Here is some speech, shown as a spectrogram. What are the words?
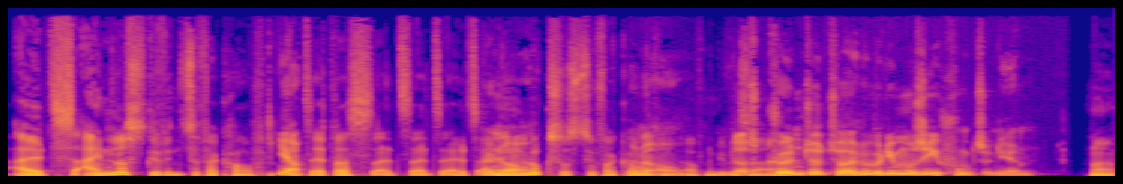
als einen Lustgewinn zu verkaufen, ja. als etwas, als als als genau. einen Luxus zu verkaufen. Genau. Auf eine gewisse das könnte zum Beispiel über die Musik funktionieren. Ja.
